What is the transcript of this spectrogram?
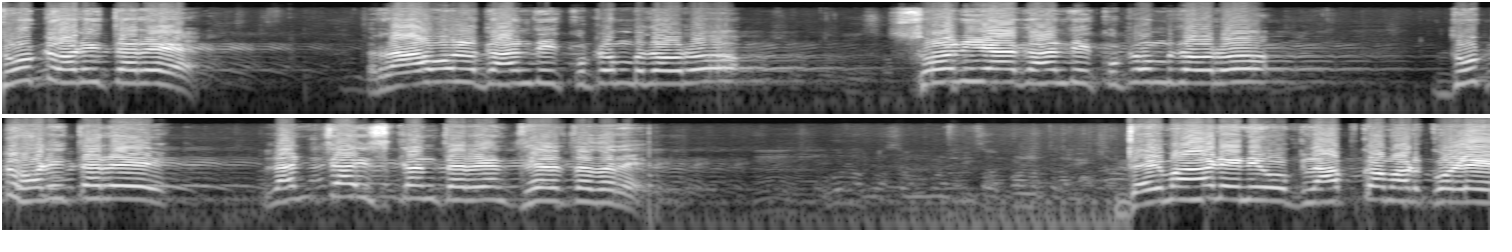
ದುಡ್ಡು ಹೊಡಿತಾರೆ. ರಾಹುಲ್ ಗಾಂಧಿ ಕುಟುಂಬದವರು, ಸೋನಿಯಾ ಗಾಂಧಿ ಕುಟುಂಬದವರು ದುಡ್ಡು ಹೊಡಿತಾರೆ, ಲಂಚ ಇಸ್ಕೊಂತಾರೆ ಅಂತ ಹೇಳ್ತಿದ್ದಾರೆ ದಯಮಾಡಿ ನೀವು ಜ್ಞಾಪಕ ಮಾಡಿಕೊಳ್ಳಿ.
